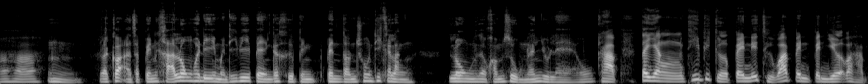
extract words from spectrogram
อ่าฮะอืมแล้วก็อาจจะเป็นขาลงพอดีเหมือนที่พี่เป็นก็คือเป็นเป็นตอนช่วงที่กำลังลงจากความสูงนั้นอยู่แล้วครับ แต่อย่างที่พี่เกิดเป็นนี่ถือว่าเป็นเป็นเยอะป่ะครับ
